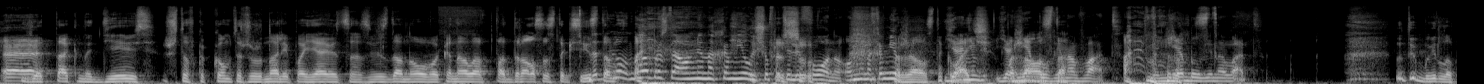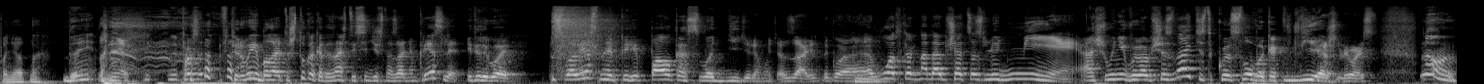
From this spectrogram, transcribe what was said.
Э, Я так надеюсь, что в каком-то журнале появится звезда нового канала подрался с Да, таксистом. ну, ну, просто он мне нахамил еще по телефону. Он мне нахамил. Пожалуйста, я не, я не был пожалуйста. виноват. Я не был виноват. Ну ты быдло, понятно. Да не- нет. Ну, Просто впервые была эта штука, когда, знаешь, ты сидишь на заднем кресле, и ты такой, Словесная перепалка с водителем у тебя сзади. Такое, вот как надо общаться с людьми. Аж вы, не, вы вообще знаете такое слово, как вежливость? Ну,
